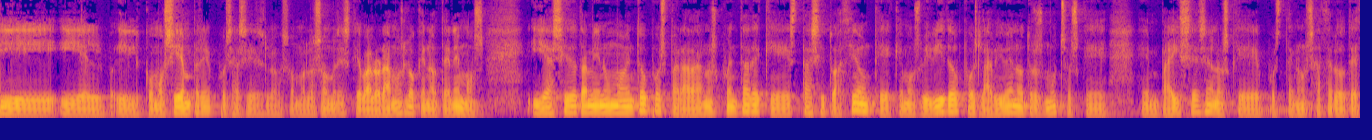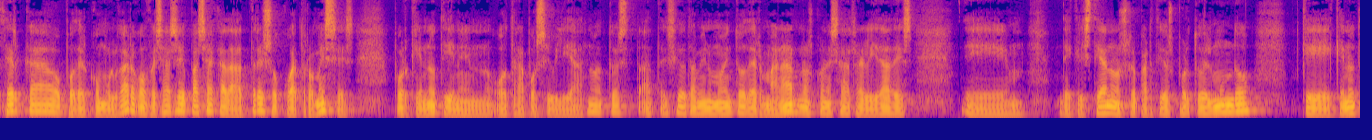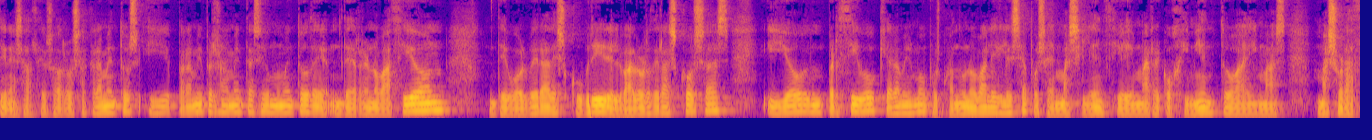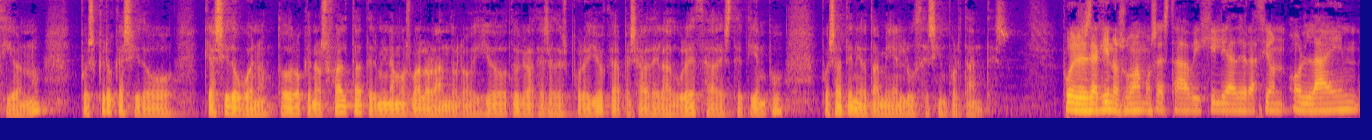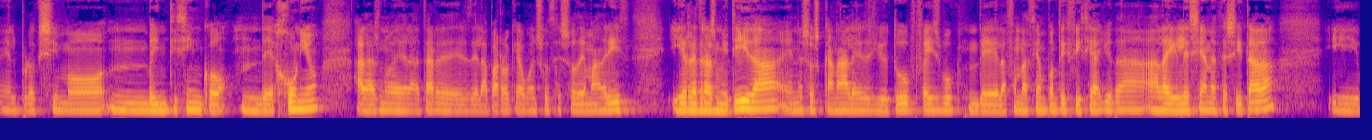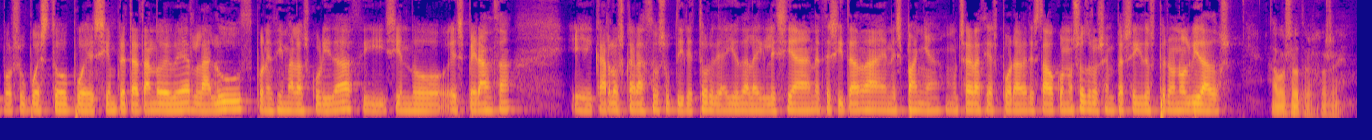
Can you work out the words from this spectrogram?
y, el, como siempre, pues así es, lo, somos los hombres que valoramos lo que no tenemos. Y ha sido también un momento pues para darnos cuenta de que esta situación que, hemos vivido, pues la viven otros muchos que en países en los que pues tener un sacerdote cerca o poder comulgar o confesarse pasa cada tres o cuatro meses porque no tienen otra posibilidad. ¿no? Entonces ha sido también un momento de hermanarnos con esas realidades eh, de cristianos repartidos por todo el mundo que, no tienes acceso a los sacramentos y para mí personalmente ha sido un momento de, renovación, de volver a descubrir el valor de las cosas y yo percibo que ahora mismo pues cuando uno va a la iglesia pues hay más silencio, hay más recogimiento, hay más, más oración, ¿no? Pues creo que ha sido que ha sido bueno. Todo lo que nos falta terminamos valorándolo y yo doy gracias a Dios por ello que a pesar de la dureza de este tiempo pues ha tenido también luces importantes. Pues desde aquí nos sumamos a esta vigilia de oración online el próximo 25 mm, de junio a las 9 de la tarde desde la parroquia Buen Suceso de Madrid y retransmitida en esos canales YouTube, Facebook de la Fundación Pontificia Ayuda a la Iglesia Necesitada y por supuesto pues siempre tratando de ver la luz por encima de la oscuridad y siendo esperanza eh, Carlos Carazo, subdirector de Ayuda a la Iglesia Necesitada en España. Muchas gracias por haber estado con nosotros en Perseguidos pero no olvidados. A vosotros, José.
